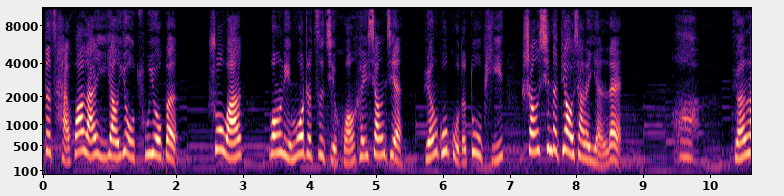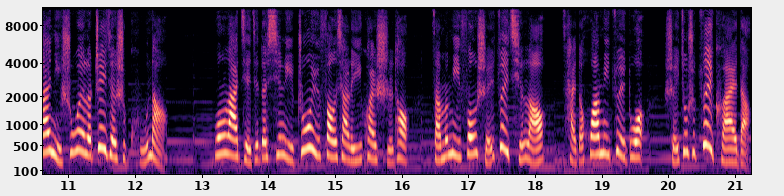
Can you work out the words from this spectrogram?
的采花篮一样又粗又笨。”说完，翁里摸着自己黄黑相间、圆鼓鼓的肚皮，伤心地掉下了眼泪。啊，原来你是为了这件事苦恼。翁辣姐姐的心里终于放下了一块石头。咱们蜜蜂谁最勤劳，采的花蜜最多，谁就是最可爱的。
